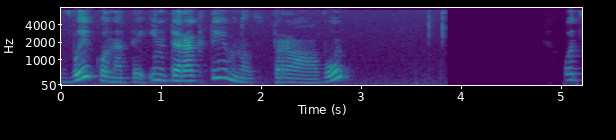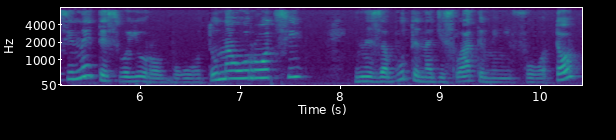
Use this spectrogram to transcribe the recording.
виконати інтерактивну вправу, оцінити свою роботу на уроці і не забути надіслати мені фото.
